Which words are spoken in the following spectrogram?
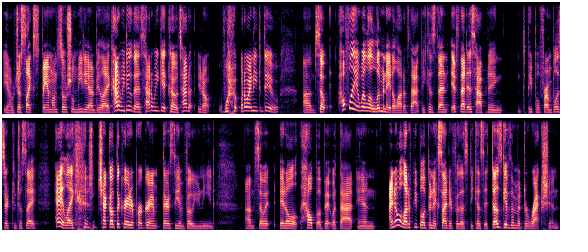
you know just like spam on social media and be like how do we do this? How do we get codes? How do you know what what do I need to do? Um, so hopefully it will eliminate a lot of that because then if that is happening the people from Blizzard can just say hey like check out the creator program. There's the info you need. Um, so it it'll help a bit with that. And I know a lot of people have been excited for this because it does give them a direction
